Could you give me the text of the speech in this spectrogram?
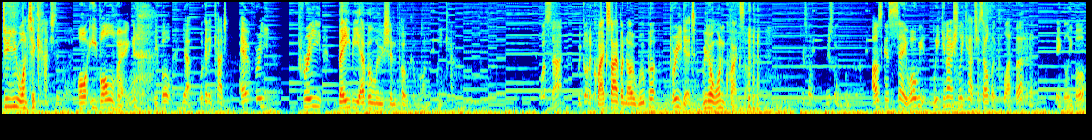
Do you want to catch them all? or evolving. Evol- yeah, we're gonna catch every pre-baby evolution Pokemon we can. What's that? We got a Quagsire, but no Wooper. Breed it. We don't want Quagsire. We just want, we just want Wooper. I was gonna say, well, we we can actually catch ourselves a Cleffa and an Igglybuff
